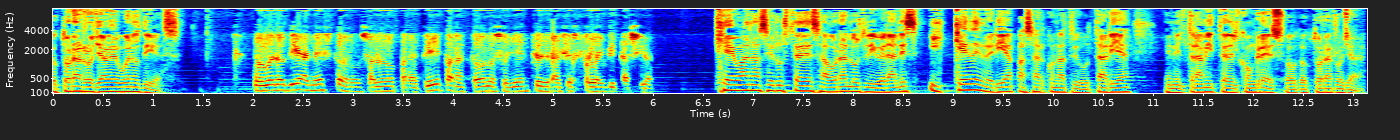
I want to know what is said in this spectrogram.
Doctor Arroyave, buenos días. Muy buenos días, Néstor. Un saludo para ti y para todos los oyentes. Gracias por la invitación. ¿Qué van a hacer ustedes ahora los liberales y qué debería pasar con la tributaria en el trámite del Congreso, doctor Arroyave?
